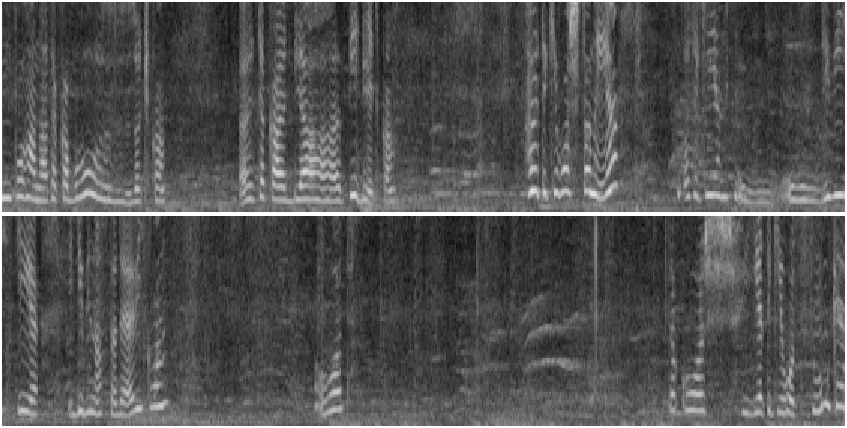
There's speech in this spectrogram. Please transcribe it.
непогана така блузочка. Е, Така для підлітка. А такі ось штани. Отакі 299 крон. От. Також є такі от сумки,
